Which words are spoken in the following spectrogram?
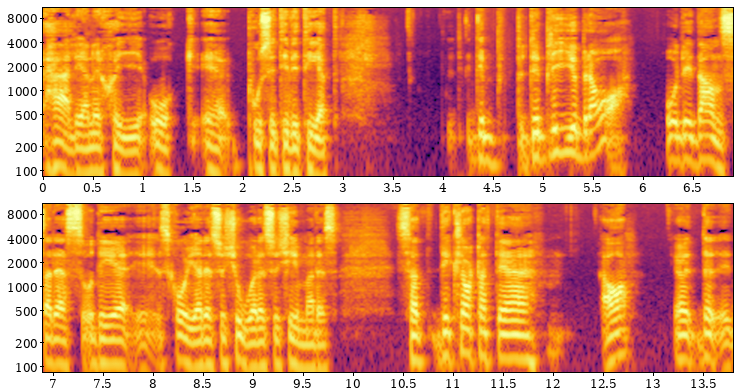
härlig energi och eh, positivitet. Det, det blir ju bra och det dansades och det eh, skojades och tjoades och kimmades. Så det är klart att det... Ja, jag, det,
